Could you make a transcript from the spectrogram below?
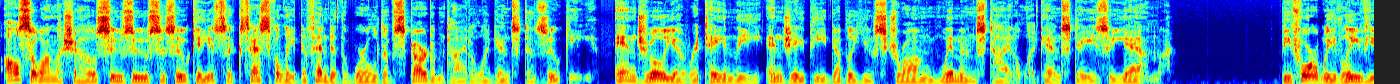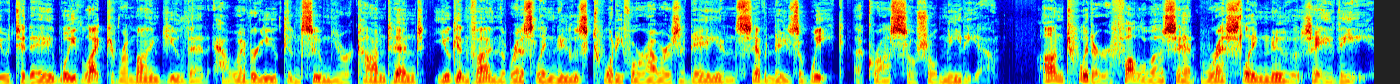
Also on the show, Suzu Suzuki successfully defended the World of Stardom title against Azuki, and Julia retained the NJPW Strong Women's title against AZM. Before we leave you today, we'd like to remind you that however you consume your content, you can find the wrestling news 24 hours a day and 7 days a week across social media. On Twitter, follow us at Wrestling News AV.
